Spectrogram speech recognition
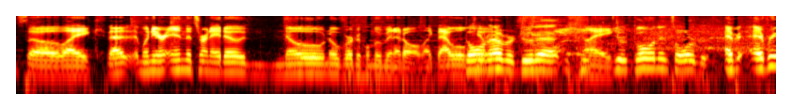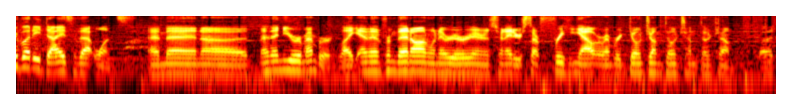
So like that when you're in the tornado, no no vertical movement at all. Like that will Don't kill you. ever do that. Like- You're going into orbit. Every, everybody dies to that once, and then uh, and then you remember, like, and then from then on, whenever you're in a tornado, you start freaking out. Remember, don't jump, don't jump, don't jump. But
